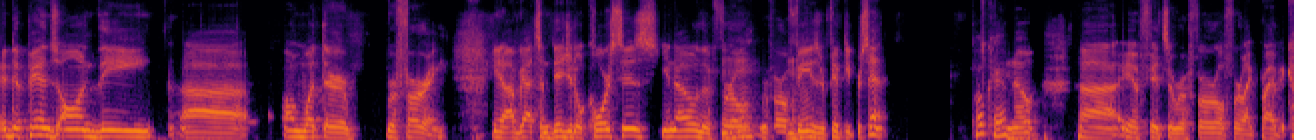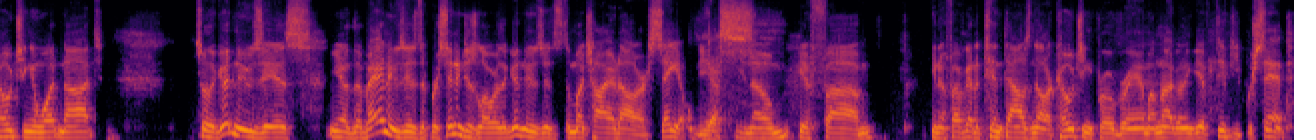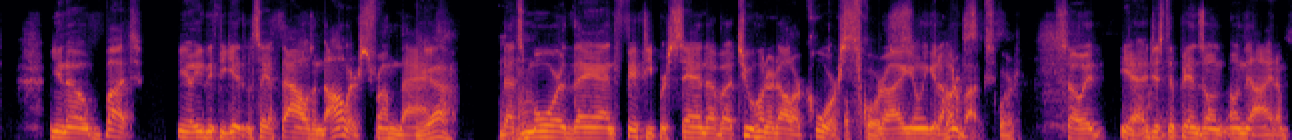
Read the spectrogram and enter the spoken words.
It depends on the uh, on what they're referring. You know, I've got some digital courses. You know, the referral, mm-hmm. referral mm-hmm. fees are fifty percent. Okay. You know, uh, if it's a referral for like private coaching and whatnot. So the good news is, you know, the bad news is the percentage is lower. The good news is it's a much higher dollar sale. Yes. You know, if um, you know, if I've got a ten thousand dollar coaching program, I'm not going to give fifty percent. You know, but you know, even if you get let's say a thousand dollars from that, yeah, that's mm-hmm. more than fifty percent of a two hundred dollar course. Of course, right? You only get a hundred bucks. Of course. So it, yeah, it just depends on on the item.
